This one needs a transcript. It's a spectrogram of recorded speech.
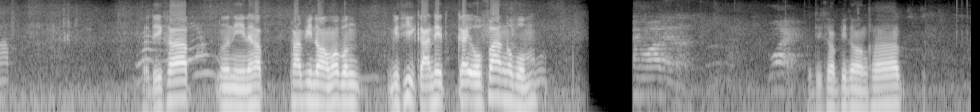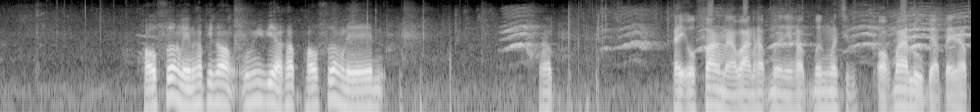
มาสวัสดีครับมื่อนี้นะครับพาพี่น้องมาเบิ่งวิธีการเฮ็ดไก่อบฟางครับผม สวัสดีครับพี่น้องครับเผาเฟื่องเลนครับพี่น้องบ่มีเวียครับเผาเฟื่องเลนครับ ไก่อบฟางหน้าบ้านครับมื่อนี้ครับเบิ่งมันสิออกมารูปแบบใดครับ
